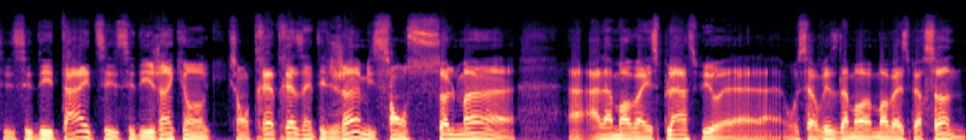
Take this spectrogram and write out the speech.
c'est des têtes, c'est des gens qui, ont, qui sont très très intelligents, mais ils sont seulement à, la mauvaise place puis euh, au service de la mauvaise personne.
